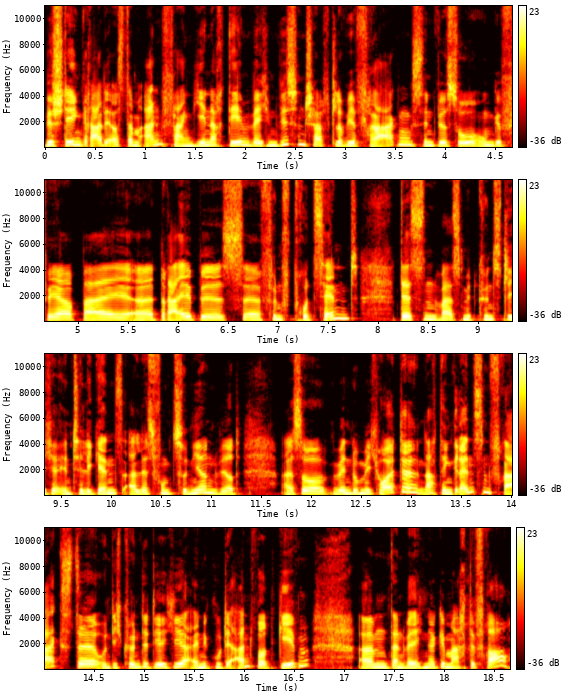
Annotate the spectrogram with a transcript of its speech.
Wir stehen gerade erst am Anfang. Je nachdem, welchen Wissenschaftler wir fragen, sind wir so ungefähr bei äh, drei bis äh, fünf Prozent dessen, was mit künstlicher Intelligenz alles funktionieren wird. Also wenn du mich heute nach den Grenzen fragst äh, und ich könnte dir hier eine gute Antwort geben, ähm, dann wäre ich eine gemachte Frau.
